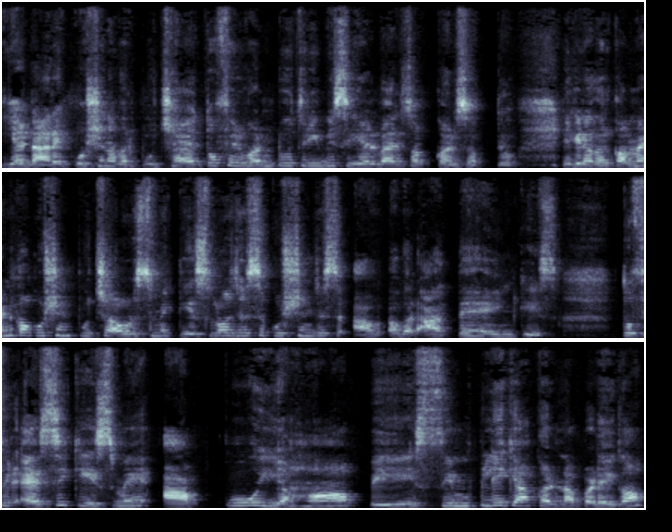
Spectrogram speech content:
या डायरेक्ट क्वेश्चन अगर पूछा है तो फिर वन टू थ्री भी सीरियल वाइज सब कर सकते हो। लेकिन अगर कमेंट का क्वेश्चन पूछा और उसमें केस लॉ जैसे क्वेश्चन जैसे अगर आते हैं इन केस तो फिर ऐसे केस में आपको यहाँ पे सिंपली क्या करना पड़ेगा?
